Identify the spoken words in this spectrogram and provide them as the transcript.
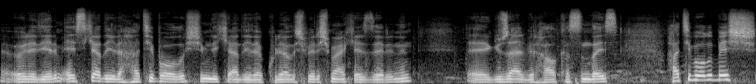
e, öyle diyelim. Eski adıyla Hatipoğlu, şimdiki adıyla Kule Alışveriş Merkezlerinin e, güzel bir halkasındayız. Hatipoğlu 5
